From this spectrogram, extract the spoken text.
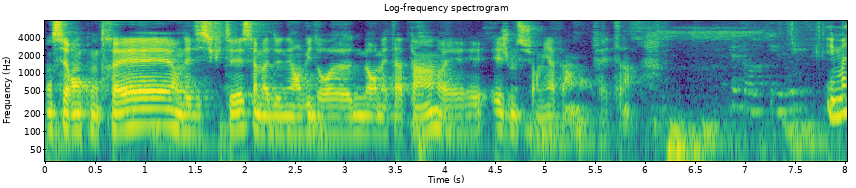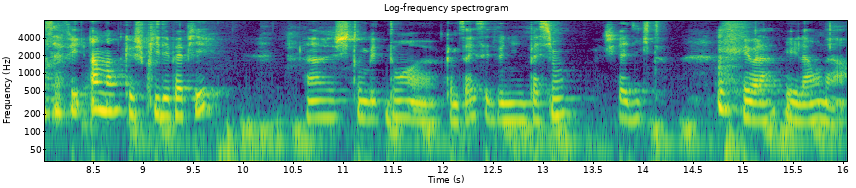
on s'est rencontrés, on a discuté, ça m'a donné envie de, me remettre à peindre et, je me suis remis à peindre en fait. Et moi, ça fait un an que je plie des papiers. Je suis tombée dedans comme ça et c'est devenu une passion. Je suis addict. Et voilà. Et là, on a.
